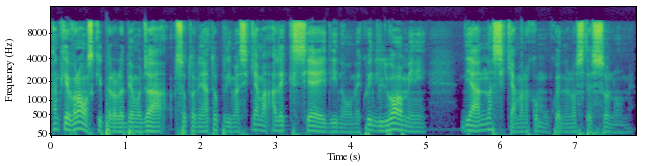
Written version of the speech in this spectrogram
Anche Vronsky, però, l'abbiamo già sottolineato prima, si chiama Alexei di nome, quindi gli uomini di Anna si chiamano comunque nello stesso nome.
